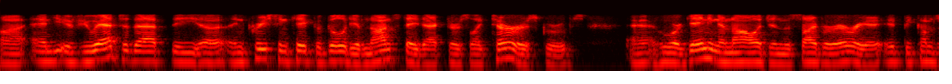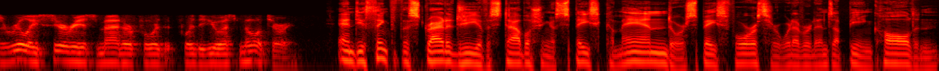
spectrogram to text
Uh, and if you add to that the uh, increasing capability of non-state actors like terrorist groups, uh, who are gaining a knowledge in the cyber area, it becomes a really serious matter for the, for the U.S. military. And do you think that the strategy of establishing a space command or space force or whatever it ends up being called, and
